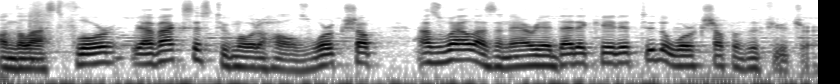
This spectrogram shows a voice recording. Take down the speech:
On the last floor, we have access to Motor Hall's workshop, as well as an area dedicated to the workshop of the future.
